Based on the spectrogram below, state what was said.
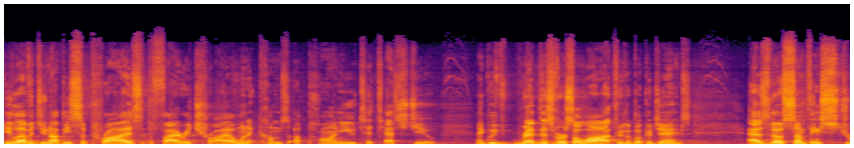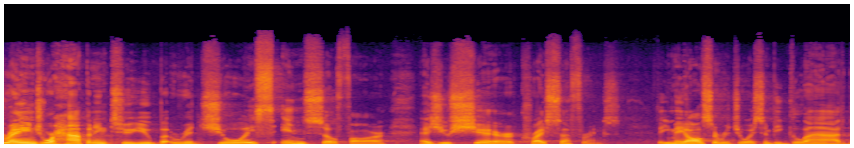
Beloved, do not be surprised at the fiery trial when it comes upon you to test you. I think we've read this verse a lot through the book of James. As though something strange were happening to you, but rejoice insofar as you share Christ's sufferings, that you may also rejoice and be glad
